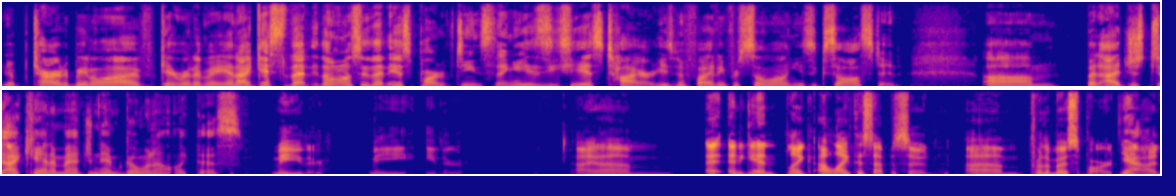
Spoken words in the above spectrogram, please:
Yep tired of being alive. Get rid of me. And i guess that honestly that is part of dean's thing. He's he is tired. He's been fighting for so long. He's exhausted. Um but i just i can't imagine him going out like this. Me either. Me either. I um and again, like I like this episode. Um, for the most part. Yeah, I,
